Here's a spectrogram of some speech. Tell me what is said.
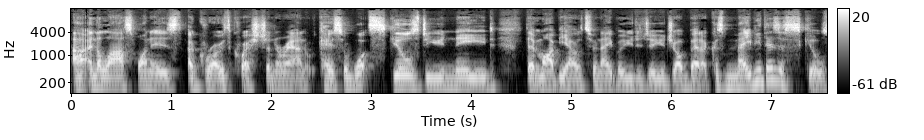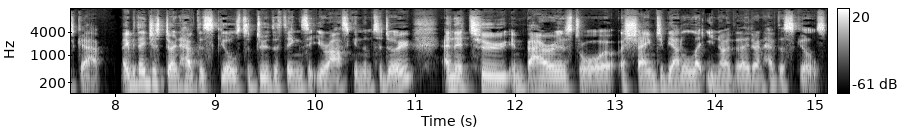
Uh, and the last one is a growth question around okay, so what skills do you need that might be able to enable you to do your job better? Because maybe there's a skills gap. Maybe they just don't have the skills to do the things that you're asking them to do, and they're too embarrassed or ashamed to be able to let you know that they don't have the skills.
